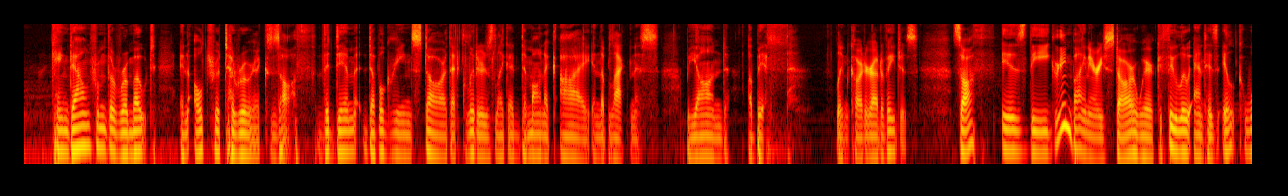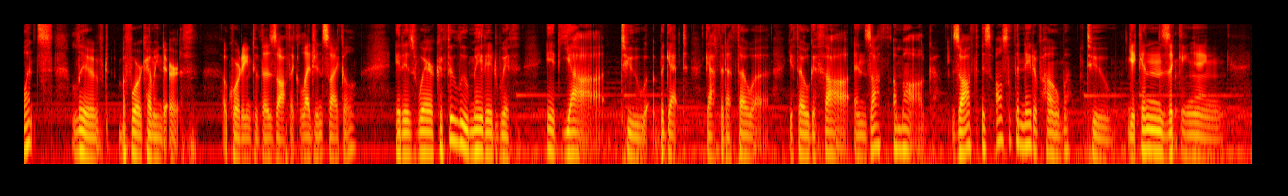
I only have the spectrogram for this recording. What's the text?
came down from the remote and ultra telluric Xoth, the dim double green star that glitters like a demonic eye in the blackness beyond Abbith. Lin Carter out of Ages. Xoth is the green binary star where Cthulhu and his ilk once lived before coming to Earth. According to the Xothic legend cycle, it is where Cthulhu mated with Idya to beget Ghatanothoa, Ythogtha, and Zoth-Ommog. Xoth is also the native home to Yikin Ziking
